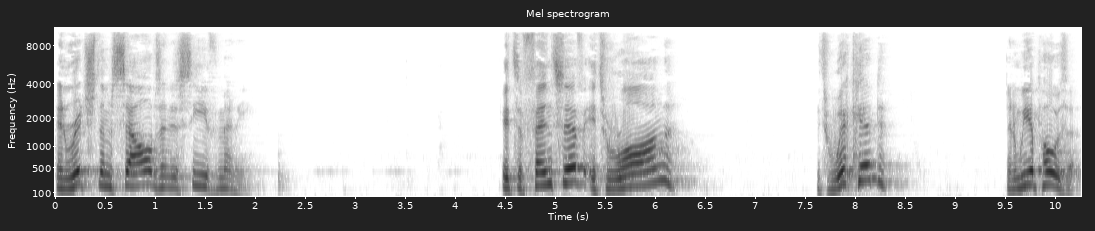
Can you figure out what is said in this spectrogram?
enrich themselves and deceive many. It's offensive, it's wrong, it's wicked, and we oppose it.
